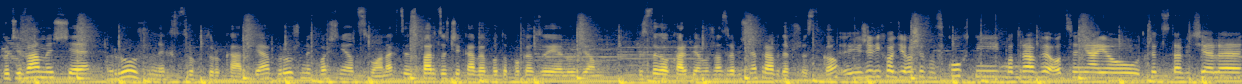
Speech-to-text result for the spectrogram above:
Spodziewamy się różnych struktur karpia w różnych właśnie odsłonach, co jest bardzo ciekawe, bo to pokazuje ludziom, że z tego karpia można zrobić naprawdę wszystko. Jeżeli chodzi o szefów kuchni, potrawy oceniają przedstawiciele,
